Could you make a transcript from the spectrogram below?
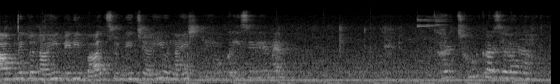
आपने तो ना ही मेरी बात सुननी चाहिए और ना ही होगा इसीलिए मैं घर छोड़कर जा रहा हूँ।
